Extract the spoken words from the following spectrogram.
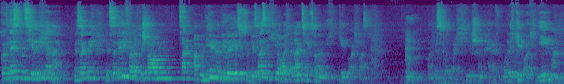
Gott lässt uns hier nicht allein. Er sagt nicht, jetzt bin ich für euch gestorben, zack, ab im Himmel wieder Jesus und jetzt lasse ich hier euch allein zurück, sondern ich gebe euch was und es wird euch hier schon helfen. Oder ich gebe euch jemanden,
